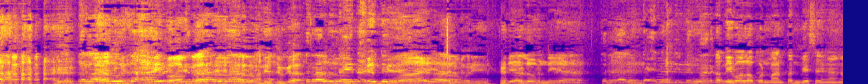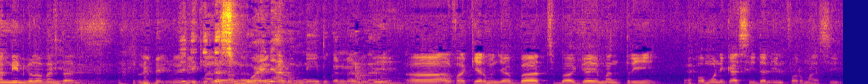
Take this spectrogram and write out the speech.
terlalu tidak Oh enggak, alumni juga. terlalu tidak enak didengar. Wah, iya. Alumni. Di alumni ya. Terlalu tidak enak didengar. Tapi walaupun mantan biasanya ngangenin kalau mantan. Jadi kita semua ini alumni bukan mantan. Jadi eh, Al-Fakir menjabat sebagai Menteri Komunikasi dan Informasi.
